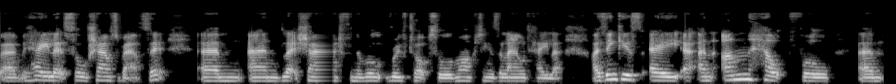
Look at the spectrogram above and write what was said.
um, hey, let's all shout about it, um, and let's shout from the rooftops or marketing as a loud hailer. I think is a an unhelpful um,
